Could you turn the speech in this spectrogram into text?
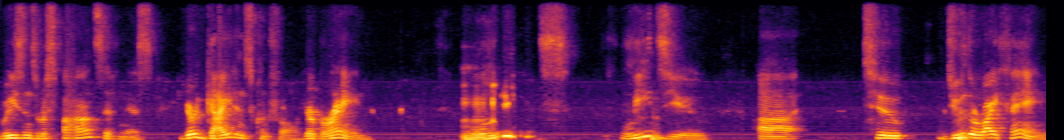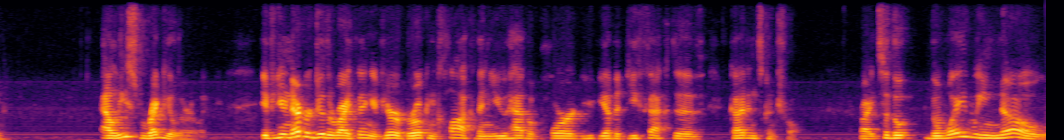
reason's responsiveness, your guidance control, your brain, mm-hmm. leads leads you uh, to do the right thing at least regularly. If you never do the right thing, if you're a broken clock, then you have a poor, you have a defective guidance control, right? So the the way we know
